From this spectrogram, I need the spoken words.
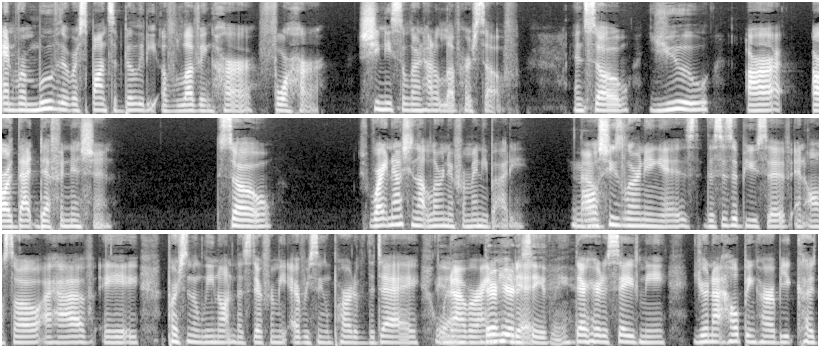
and remove the responsibility of loving her for her. She needs to learn how to love herself. And so you are are that definition. So right now she's not learning from anybody. No. All she's learning is this is abusive and also I have a person to lean on that's there for me every single part of the day Yeah. whenever I They're need here to it. save me. They're here to save me. You're not helping her because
